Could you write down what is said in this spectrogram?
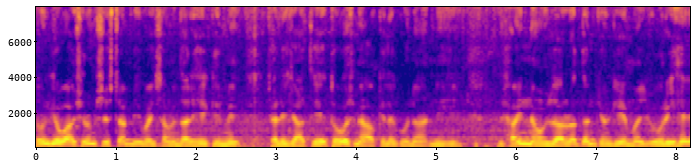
تو ان کے واش روم سسٹم بھی وہی سمندر ہی کے میں چلی جاتی ہے، تو اس میں آپ کے لیے گناہ نہیں ہے۔ فائن نہ ہو ضرورت کیونکہ یہ مجبوری ہے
